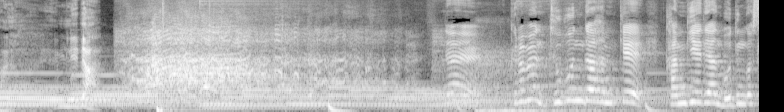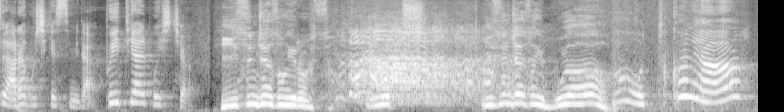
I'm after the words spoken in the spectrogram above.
아유입니다. 네. 그러면 두 분과 함께 감기에 대한 모든 것을 알아보시겠습니다. VTR 보시죠. 이순재 성이라고 했어. 이순재 성이 뭐야? 아 어떡하냐?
